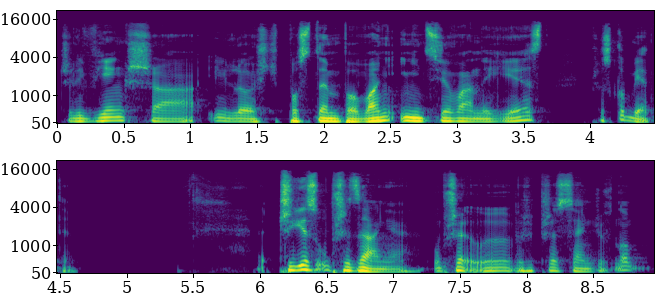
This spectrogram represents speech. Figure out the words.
Czyli większa ilość postępowań inicjowanych jest przez kobiety. Czy jest uprzedzanie uprze przez sędziów? No,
